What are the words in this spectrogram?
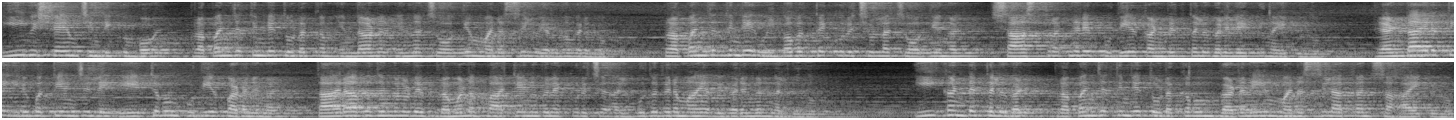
ഈ വിഷയം ചിന്തിക്കുമ്പോൾ പ്രപഞ്ചത്തിന്റെ തുടക്കം എന്താണ് എന്ന ചോദ്യം മനസ്സിൽ ഉയർന്നുവരുന്നു പ്രപഞ്ചത്തിന്റെ ഉത്ഭവത്തെക്കുറിച്ചുള്ള ചോദ്യങ്ങൾ ശാസ്ത്രജ്ഞരെ പുതിയ കണ്ടെത്തലുകളിലേക്ക് നയിക്കുന്നു. രണ്ടായിരത്തി ഇരുപത്തിയഞ്ചിലെ ഏറ്റവും പുതിയ പഠനങ്ങൾ താരാപഥങ്ങളുടെ ഭ്രമണ പാറ്റേണുകളെക്കുറിച്ച് അത്ഭുതകരമായ വിവരങ്ങൾ നൽകുന്നു. ഈ കണ്ടെത്തലുകൾ പ്രപഞ്ചത്തിന്റെ തുടക്കവും ഘടനയും മനസ്സിലാക്കാൻ സഹായിക്കുന്നു.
